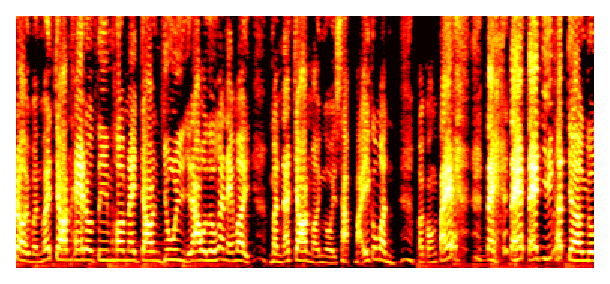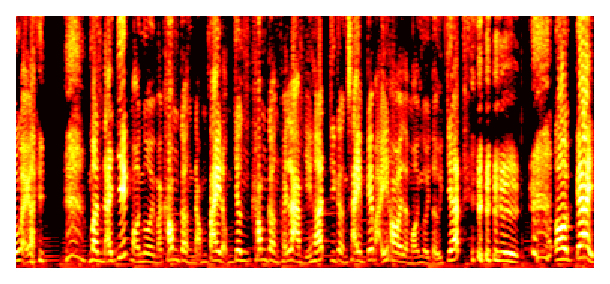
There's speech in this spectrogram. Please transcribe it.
rồi mình mới cho Hero Team, Hôm nay cho vui gì đâu luôn anh em ơi. Mình đã cho mọi người sập bẫy của mình. Mà còn té Té té té giếng hết trơn luôn bạn ơi. mình đã giết mọi người mà không cần động tay động chân, không cần phải làm gì hết, chỉ cần xây một cái bẫy thôi là mọi người tự chết. Ok,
